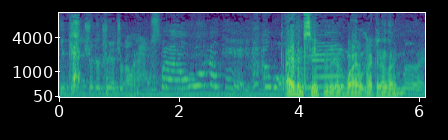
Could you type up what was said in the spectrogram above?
you can't trick or treat at your own house. But I don't want no candy. I want I haven't seen him in a while. I'm not gonna lie. Mud.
